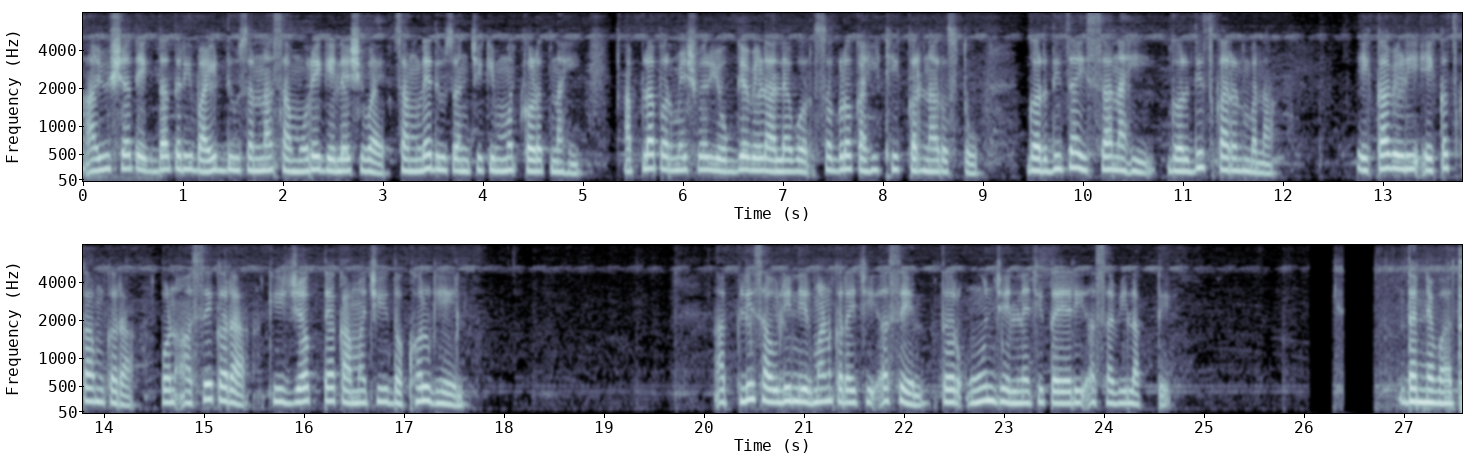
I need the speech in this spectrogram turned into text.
आयुष्यात एकदा तरी वाईट दिवसांना सामोरे गेल्याशिवाय चांगल्या दिवसांची किंमत कळत नाही. आपला परमेश्वर योग्य वेळ आल्यावर सगळं काही ठीक करणार असतो. गर्दीचा हिस्सा नाही गर्दीच कारण बना. एका वेळी एकच काम करा पण असे करा की जग त्या कामाची दखल घेईल. आपली सावली निर्माण करायची असेल तर ऊन झेलण्याची तयारी असावी लागते. धन्यवाद.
